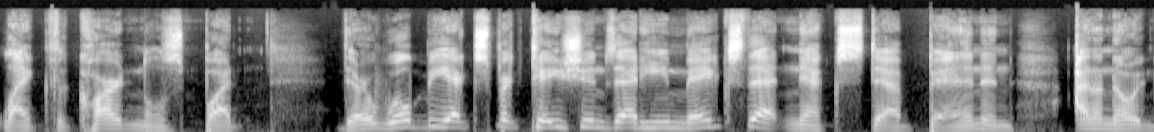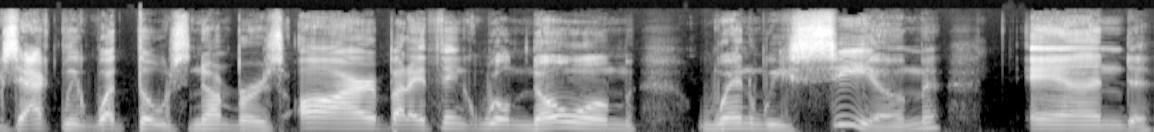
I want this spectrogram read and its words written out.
like the Cardinals. But there will be expectations that he makes that next step in. And I don't know exactly what those numbers are but I think we'll know them when we see them and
